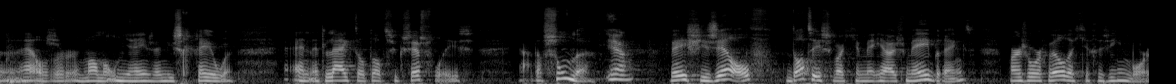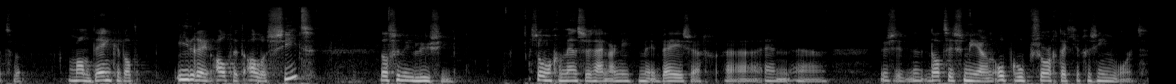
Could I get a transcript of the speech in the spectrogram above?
hè, als er mannen om je heen zijn die schreeuwen en het lijkt dat dat succesvol is, ja, dat is zonde. Ja, Wees jezelf, dat is wat je me- juist meebrengt, maar zorg wel dat je gezien wordt. Want denken dat iedereen altijd alles ziet, dat is een illusie. Sommige mensen zijn daar niet mee bezig. en, dus dat is meer een oproep, zorg dat je gezien wordt.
